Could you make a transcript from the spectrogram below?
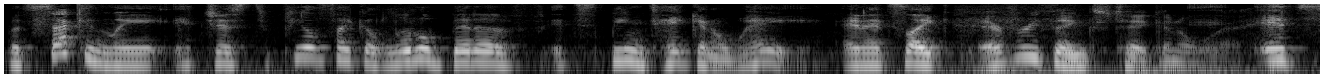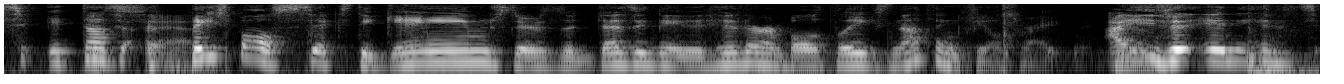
But secondly, it just feels like a little bit of it's being taken away, and it's like Everything's taken away. it's it does It's sad. baseball's sixty games. There's the designated hitter in both leagues. Nothing feels right. I and, it's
